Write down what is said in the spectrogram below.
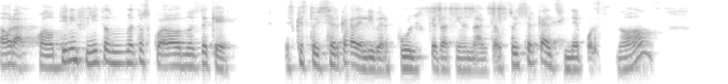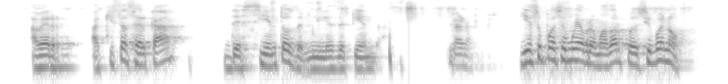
ahora, cuando tiene infinitos metros cuadrados, no es de que es que estoy cerca de Liverpool, que es la tienda, estoy cerca del Cinépolis, ¿no? A ver, aquí está cerca de cientos de miles de tiendas. Claro. Y eso puede ser muy abrumador, puedo decir, bueno,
